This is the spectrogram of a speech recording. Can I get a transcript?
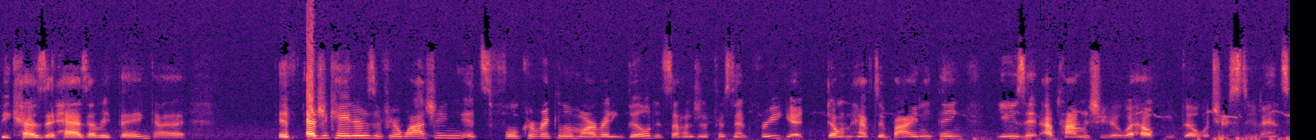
because it has everything. Uh, if educators, if you're watching, it's full curriculum already built. It's 100% free. You don't have to buy anything. Use it. I promise you, it will help you build with your students.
